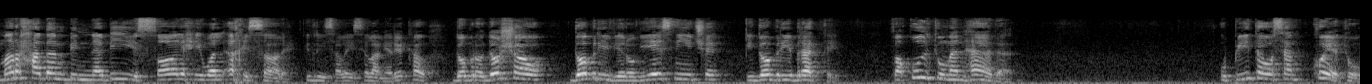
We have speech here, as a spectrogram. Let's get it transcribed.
مرحبا بالنبي الصالح والأخ الصالح إدريس عليه السلام ركاو دوبرو دوشاو دوبري فيروفيسنيتش دوبري براتي فقلت من هذا وبيتاو سام كويتو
